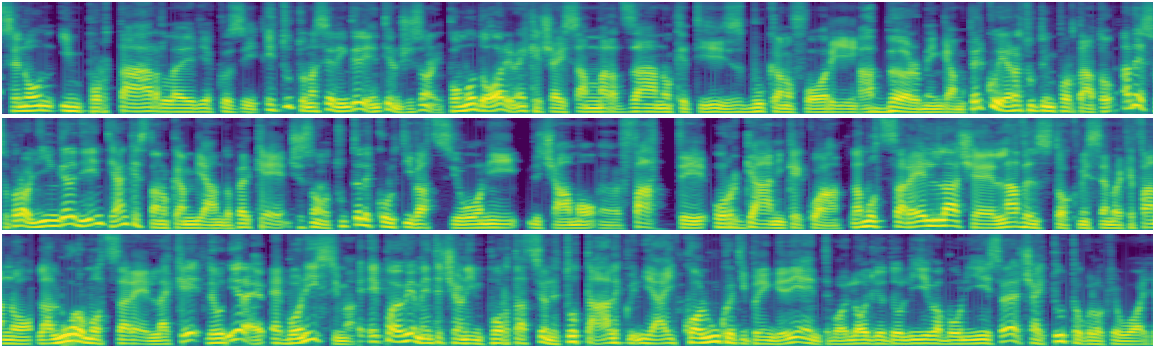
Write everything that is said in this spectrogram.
se non importarla e via così. E tutta una serie di ingredienti non ci sono. I pomodori non è che c'hai San Marzano che ti sbucano fuori a Birmingham, per cui era tutto importato. Adesso però gli ingredienti anche stanno cambiando perché ci sono tutte le coltivazioni, diciamo, uh, fatte organiche qua. La mozzarella c'è Lavenstock, mi sembra, che fanno la loro mozzarella, che devo dire è buonissima. E poi ovviamente c'è un'importazione totale, quindi hai qualunque tipo di ingrediente, vuoi l'olio d'oliva buonissimo, eh, c'hai tutto quello che vuoi.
